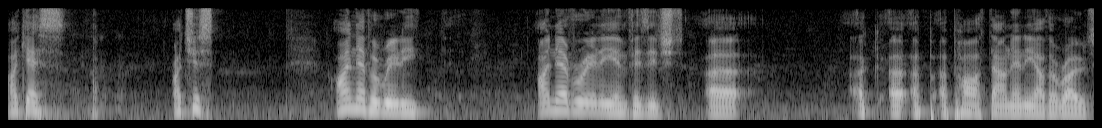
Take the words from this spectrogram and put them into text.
I guess I just I never really I never really envisaged. Uh, a, a, a- a path down any other road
